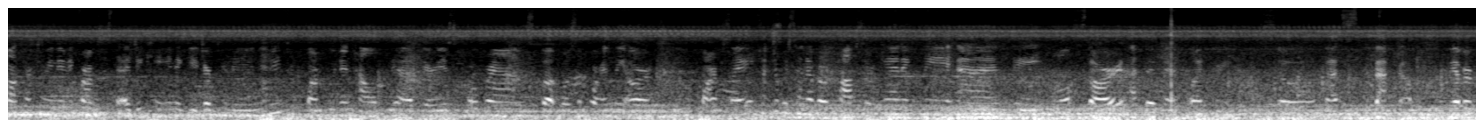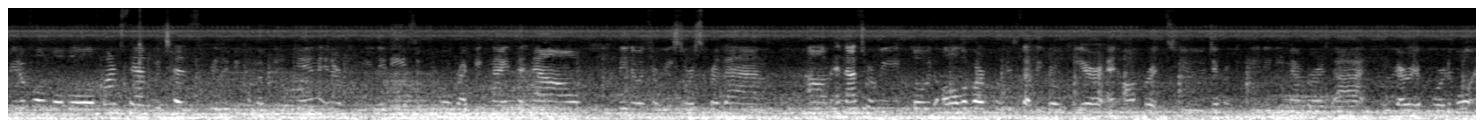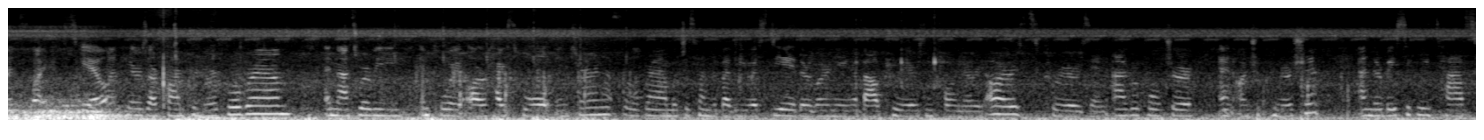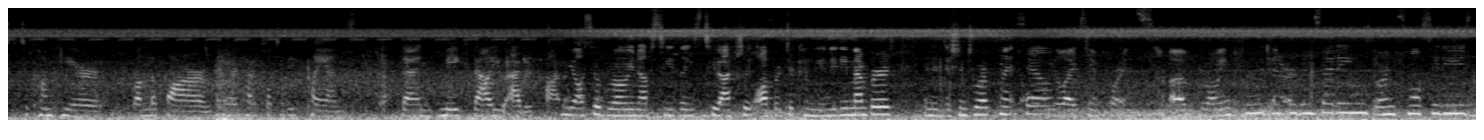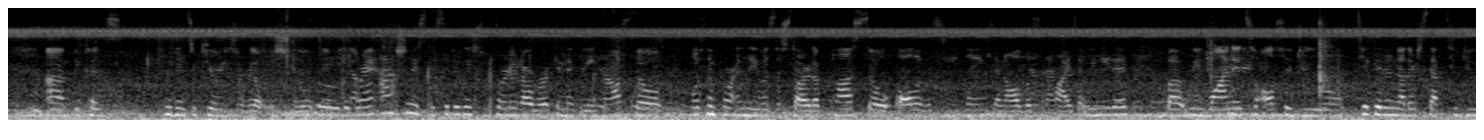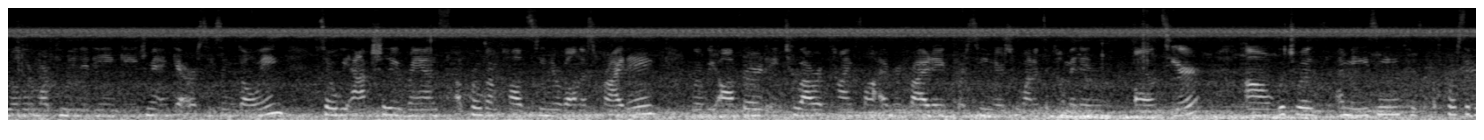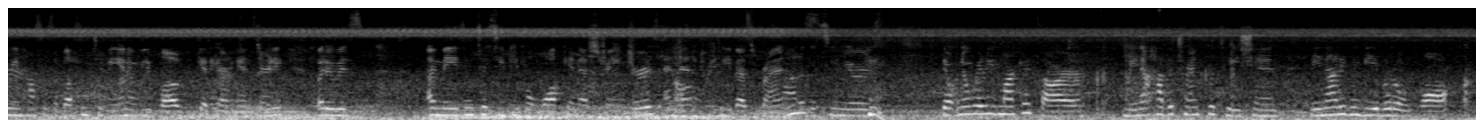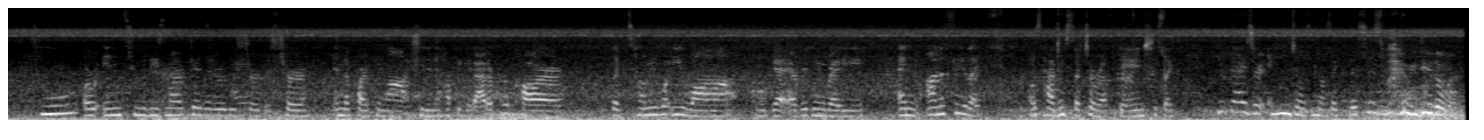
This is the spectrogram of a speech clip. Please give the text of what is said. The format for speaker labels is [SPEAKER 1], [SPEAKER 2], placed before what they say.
[SPEAKER 1] our community farms is to educate and engage our community to farm food and health. We have various programs, but most importantly, our farm site. 100% of our crops organically, and they all start at the event Blood Green. So that's the backdrop. We have our beautiful mobile farm stand, which has really become a beacon in our community. So people recognize it now. They know it's a resource for them. Um, and that's where we load all of our produce that we grow here and offer it to different community members at very affordable and sliding scale. And here's our farmpreneur program, and that's where we employ our high school intern program, which is funded by the USDA. They're learning about careers in culinary arts, careers in agriculture, and entrepreneurship. And they're basically tasked to come here, run the farm, learn how to cultivate plants, then make value added products. We also grow enough seedlings to actually offer to community members in addition to our plant sales. Realize the importance of growing food in urban settings or in small cities um, because food insecurity is a real issue. So the grant actually specifically supported our work in the greenhouse. So most importantly was the startup cost, so all of the seedlings and all the supplies that we needed. But we wanted to also do take it another step to do a little more community engagement and get our season going. So we actually ran a program called Senior Wellness Friday, where we offered a two-hour time slot every Friday for seniors who wanted to come in and volunteer, um, which was amazing because, of course, the greenhouse is a blessing to be in, and we love getting our hands dirty. But it was amazing to see people walk in as strangers and then oh. leave as friends. A lot of the seniors hmm. don't know where these markets are, may not have the transportation, may not even be able to walk to or into these markets. Literally serviced her in the parking lot. She didn't have to get out of her car. It's like, tell me what you want. We'll get everything ready. And honestly, like, I was having such a rough day, and she's like, you guys are angels. And I was like, this is why we do the work.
